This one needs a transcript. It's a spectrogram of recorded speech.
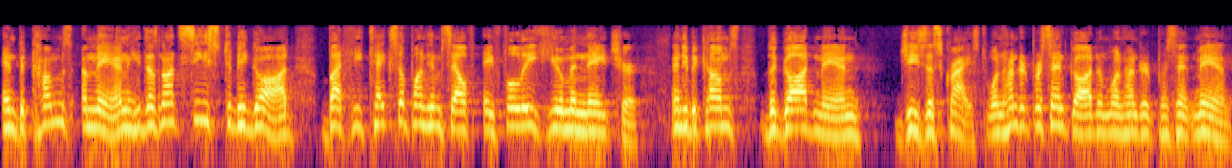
and becomes a man, he does not cease to be God, but he takes upon himself a fully human nature. And he becomes the God man, Jesus Christ. 100% God and 100% man.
